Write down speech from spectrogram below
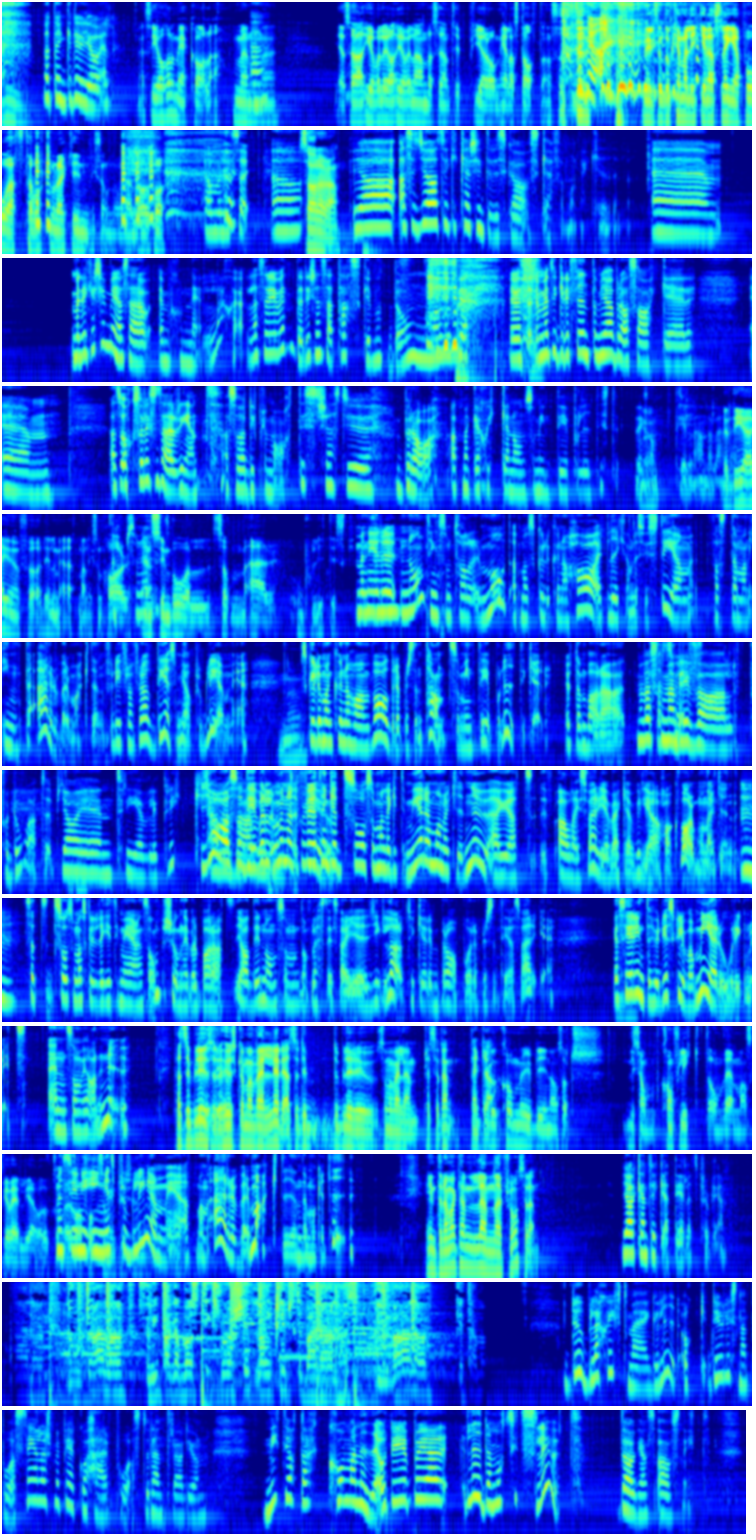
Vad tänker du Joel? Alltså jag håller med Karla, men Ja. Alltså, jag, vill, jag vill å andra sidan typ göra om hela staten. Så att, Ja. liksom, då kan man lika gärna slänga på att ta bort monarkin. Liksom, när man ändå håller på. Ja men exakt. Ja. Sara då? Ja, alltså jag tycker kanske inte vi ska avskaffa monarkin. Ehm, men det kanske är mer så här av emotionella skäl. Alltså jag vet inte, det känns så här taskigt mot dem. Och så ska, jag, vet inte, men jag tycker det är fint, de gör bra saker. Um, alltså också liksom så här rent alltså diplomatiskt känns det ju bra att man kan skicka någon som inte är politiskt liksom, till andra Ja, länder. det är ju en fördel med att man liksom har Absolut. en symbol som är opolitisk. Men är det någonting som talar emot att man skulle kunna ha ett liknande system fast där man inte ärver makten? För det är framförallt det som jag har problem med. Mm. Skulle man kunna ha en vald representant som inte är politiker utan bara Men vad ska man bli vald på då? Typ? Jag är en trevlig prick. Ja, alltså det är väl, "We men, för for jag you." tänker att så som man legitimerar monarkin nu är ju att alla i Sverige verkar vilja ha kvar monarkin. Mm. Så att så som man skulle legitimera en sån person är väl bara att ja, det är någon som de flesta i Sverige gillar och tycker är bra på att representera Sverige. Jag ser inte hur det skulle vara mer orimligt än som vi har det nu. Fast det blir ju så, hur ska man välja det? Alltså det, då blir det ju som att välja en president, tänker Då jag. kommer det ju bli någon sorts liksom, konflikt om vem man ska välja. Då Men ser ni inget problem med att man ärver makt i en demokrati? Inte när man kan lämna ifrån sig den. Jag kan tycka att det är ett problem. Dubbla skift med Gulid och du lyssnar på Scenlunch med PK här på Studentradion 98,9 och det börjar lida mot sitt slut, dagens avsnitt.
